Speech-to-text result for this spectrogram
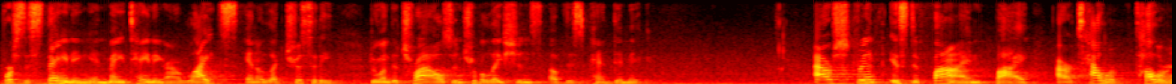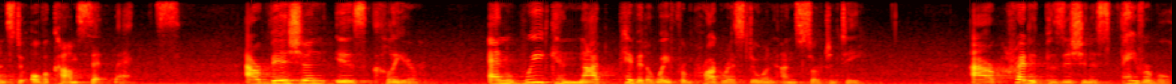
for sustaining and maintaining our lights and electricity during the trials and tribulations of this pandemic. Our strength is defined by our toler tolerance to overcome setbacks. Our vision is clear, and we cannot pivot away from progress during uncertainty. Our credit position is favorable,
